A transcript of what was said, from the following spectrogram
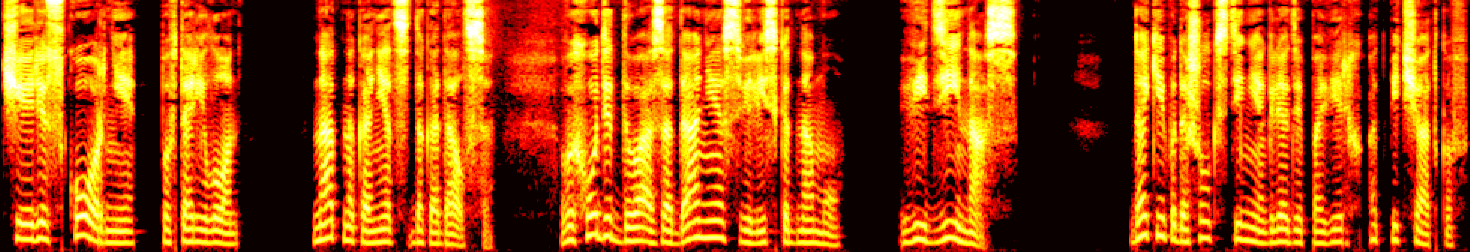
«Через корни», — повторил он. Над, наконец, догадался. Выходит, два задания свелись к одному. «Веди нас!» Даки подошел к стене, глядя поверх отпечатков,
